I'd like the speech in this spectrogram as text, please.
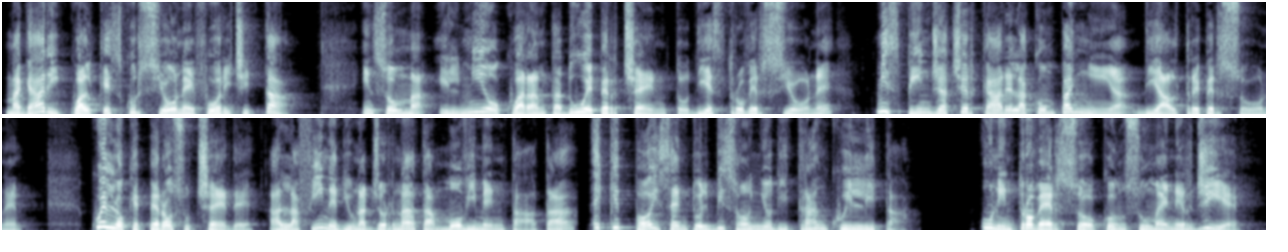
magari qualche escursione fuori città. Insomma, il mio 42% di estroversione mi spinge a cercare la compagnia di altre persone. Quello che però succede alla fine di una giornata movimentata è che poi sento il bisogno di tranquillità. Un introverso consuma energie,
